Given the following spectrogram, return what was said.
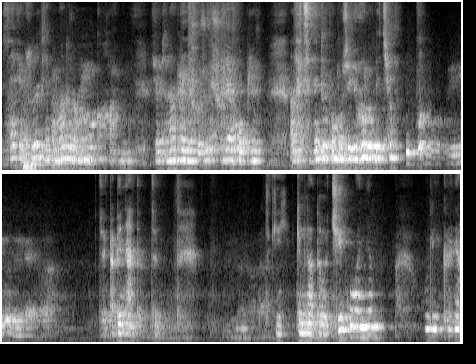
Все фіксую для мого дорогого коханого, щоб знав, я хожу і що я роблю. Але це не допоможе його родичам. Це кабінет. Це такий кімната очікування у лікаря.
